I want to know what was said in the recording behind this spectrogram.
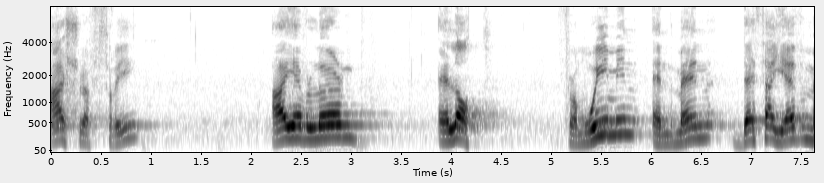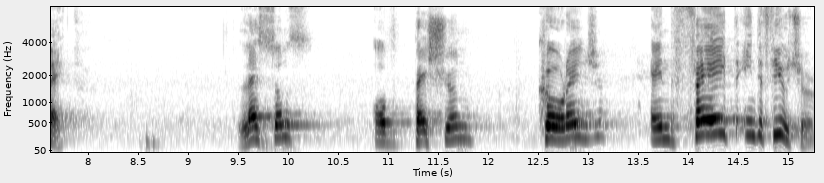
Ashraf 3, I have learned a lot from women and men that I have met. Lessons of passion, courage, and faith in the future.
